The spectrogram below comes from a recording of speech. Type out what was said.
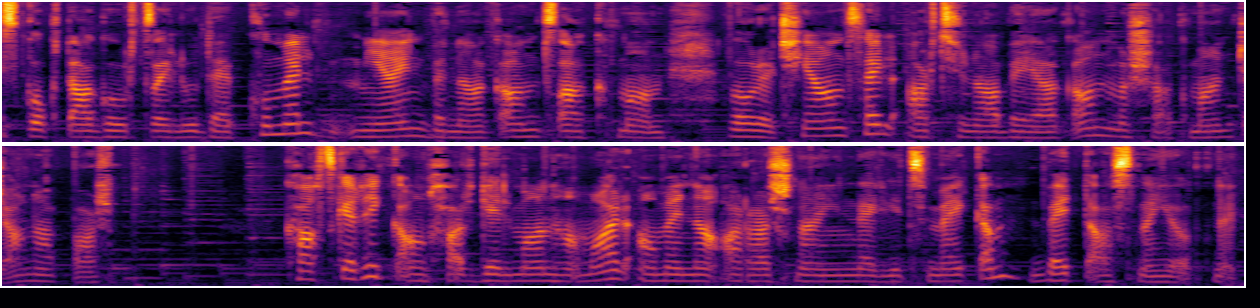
իսկ օգտագործելու դեպքում էլ միայն բնական ծակման, որը չի անցել արդյունաբերական մշակման ճանապարհ։ Քաղցկեղի կանխարգելման համար ամենաառաջնայիններից մեկը B17-ն է։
